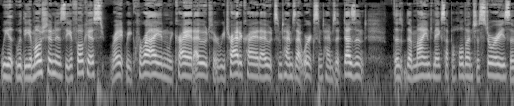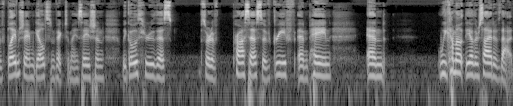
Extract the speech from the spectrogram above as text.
we with the emotion is the focus, right? We cry and we cry it out or we try to cry it out. Sometimes that works, sometimes it doesn't. The the mind makes up a whole bunch of stories of blame, shame, guilt and victimization. We go through this sort of process of grief and pain and we come out the other side of that.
